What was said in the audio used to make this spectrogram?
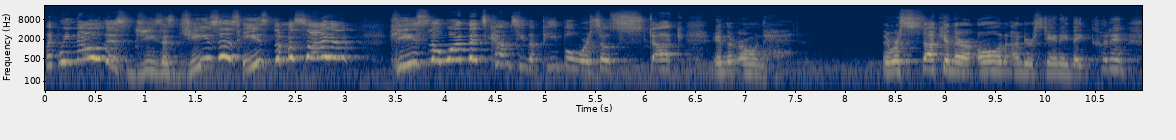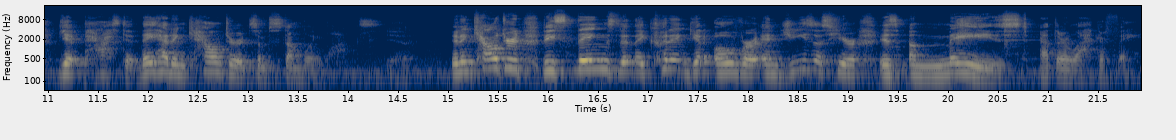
Like, we know this Jesus. Jesus, he's the Messiah. He's the one that's come. See, the people were so stuck in their own head. They were stuck in their own understanding. They couldn't get past it. They had encountered some stumbling blocks. Yeah. They encountered these things that they couldn't get over. And Jesus here is amazed at their lack of faith.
